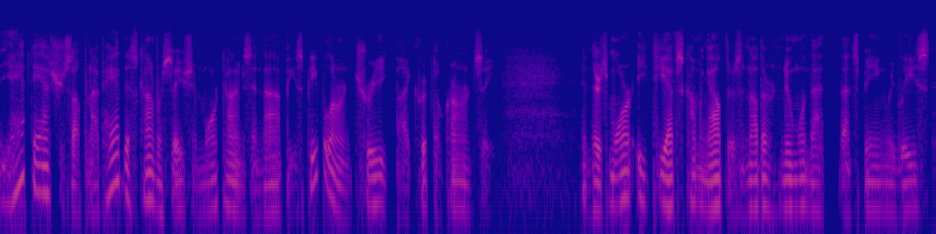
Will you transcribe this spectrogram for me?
you have to ask yourself, and I've had this conversation more times than not, because people are intrigued by cryptocurrency. And there's more ETFs coming out. There's another new one that, that's being released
